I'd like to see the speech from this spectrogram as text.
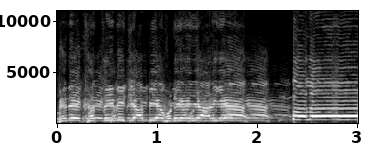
ਮੇਰੇ ਖੱਤੀ ਦੀ ਚਾਬੀਆਂ ਫੜੀਆਂ ਜਾ ਰਹੀਆਂ। ਬੋਲੇ!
